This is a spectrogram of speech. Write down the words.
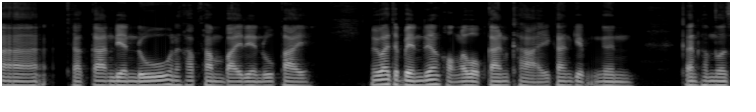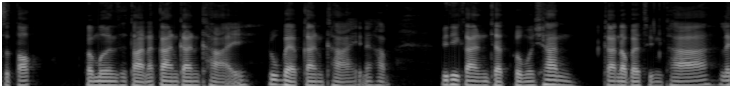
มาจากการเรียนรู้นะครับทำไปเรียนรู้ไป ไม่ว่าจะเป็นเรื่องของระบบการขาย การเก็บเงิน การคำนวณสต็อก ประเมินสถานการณ์การขาย รูปแบบการขายนะครับ วิธีการจัดโปรโมชั่น การออกแบบสินค้า และ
